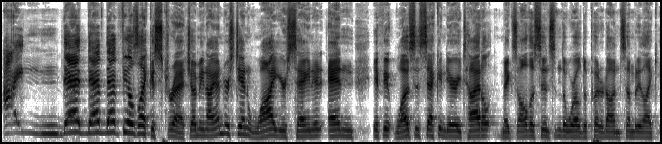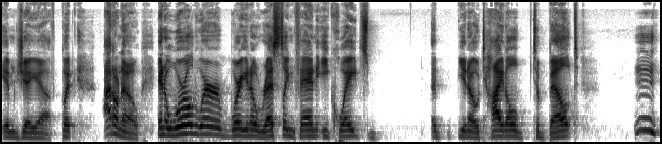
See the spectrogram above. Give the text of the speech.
I that that that feels like a stretch. I mean, I understand why you're saying it, and if it was a secondary title, it makes all the sense in the world to put it on somebody like MJF. But I don't know. In a world where where you know wrestling fan equates, uh, you know, title to belt, mm,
